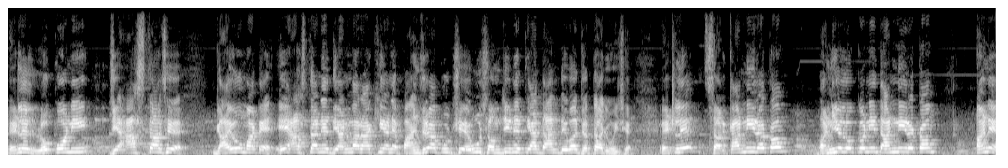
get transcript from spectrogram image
એટલે લોકોની જે આસ્થા છે ગાયો માટે, એ આસ્થાને ધ્યાનમાં રાખી અને પાંજરાપૂટ છે એવું સમજીને ત્યાં દાન દેવા જતા જ હોય છે. એટલે સરકારની રકમ, અન્ય લોકોની દાનની રકમ અને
